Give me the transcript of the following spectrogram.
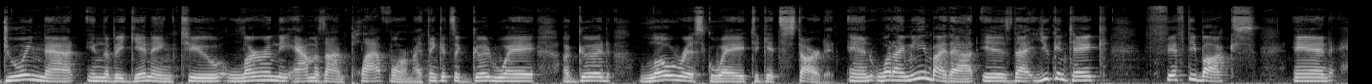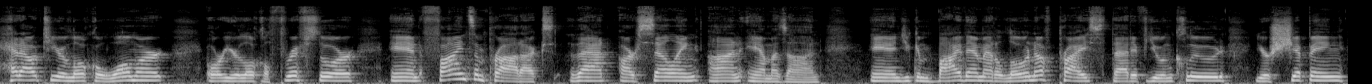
doing that in the beginning to learn the Amazon platform. I think it's a good way, a good low risk way to get started. And what I mean by that is that you can take 50 bucks and head out to your local Walmart or your local thrift store and find some products that are selling on Amazon and you can buy them at a low enough price that if you include your shipping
